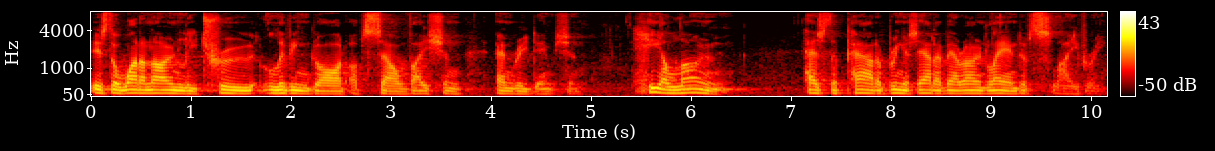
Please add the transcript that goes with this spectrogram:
is the one and only true living God of salvation and redemption. He alone has the power to bring us out of our own land of slavery.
